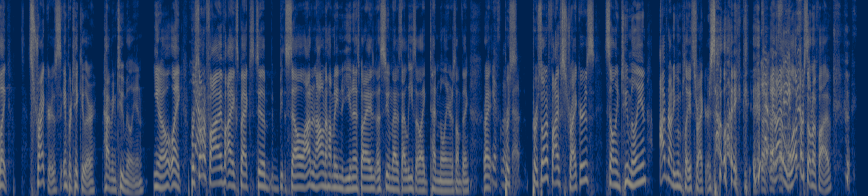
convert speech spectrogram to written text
like strikers in particular having 2 million you know like persona Yeah. 5 i expect to b- sell i don't, I don't know how many units but i assume that it's at least at like 10 million or something right Yeah, something like that. persona 5 strikers selling 2 million i've not even played strikers like and i love persona 5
